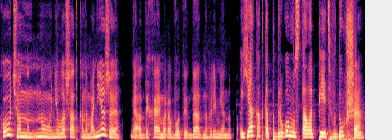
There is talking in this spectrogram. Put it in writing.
Коуч, он, ну, не лошадка на манеже, отдыхаем и работаем, да, одновременно. Я как-то по-другому стала петь в душе.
